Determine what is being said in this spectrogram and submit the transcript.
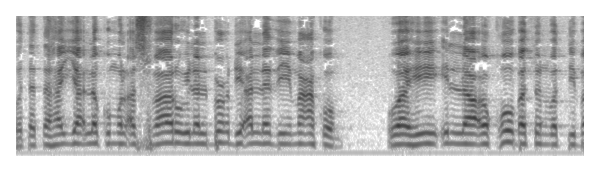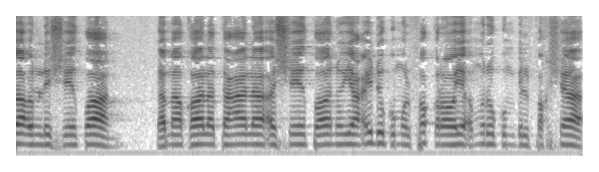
وتتهيأ لكم الأسفار إلى البعد الذي معكم وهي إلا عقوبة واتباع للشيطان كما قال تعالى الشيطان يعدكم الفقر ويأمركم بالفحشاء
